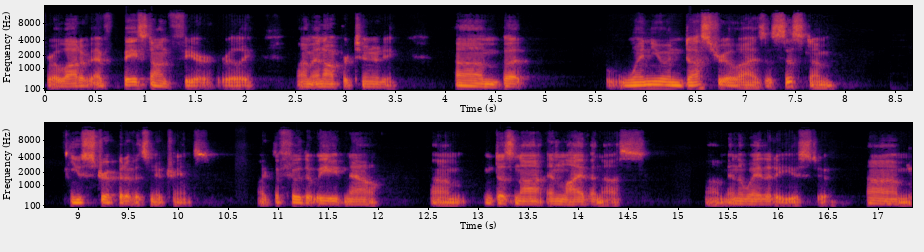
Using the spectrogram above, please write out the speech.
for a lot of, based on fear, really, um, and opportunity. Um, but when you industrialize a system, you strip it of its nutrients. Like the food that we eat now um, does not enliven us um, in the way that it used to. Um,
